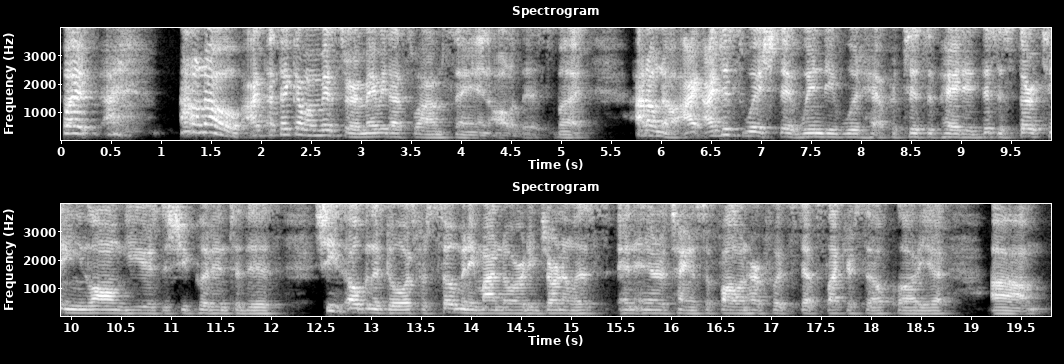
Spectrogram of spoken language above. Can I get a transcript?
But I, I don't know. I, I think I'm a mister, and maybe that's why I'm saying all of this. But I don't know. I, I just wish that Wendy would have participated. This is 13 long years that she put into this. She's opened the doors for so many minority journalists and entertainers to follow in her footsteps, like yourself, Claudia. Um,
